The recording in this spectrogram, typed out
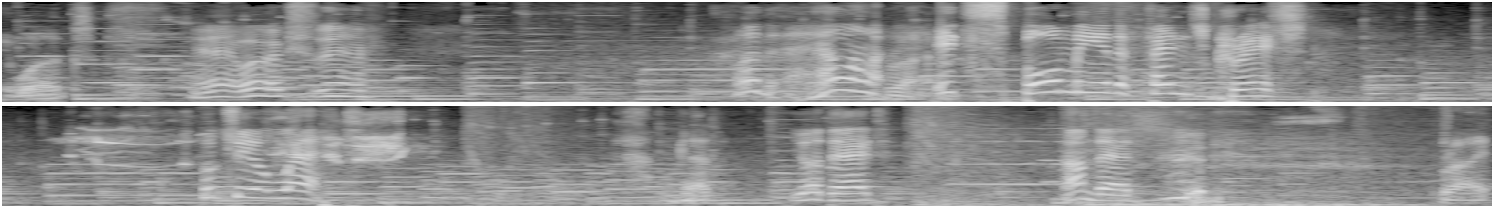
It works. Yeah, it works. Yeah. Where the hell am I? Right. It spawned me in the fence, Chris. Look to your left. I'm dead. You're dead. I'm dead. Right.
